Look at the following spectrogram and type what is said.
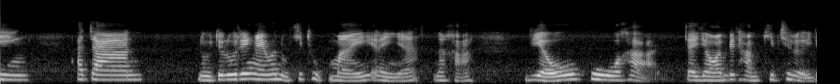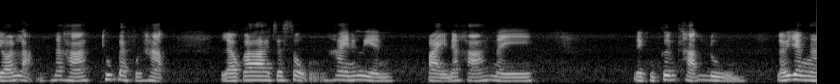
ริง ๆ อาจารย์ หนูจะรู้ได้ไงว่าหนูคิดถูกไหมอะไรเงี้ยนะคะ เดี๋ยวครูค่ะ จะย้อนไปทำคลิปเฉลยย้อนหลังนะคะ ทุกแบบฝึกหัด แล้วก็จะส่งให้นักเรียนไปนะคะในใน Google Classroom แล้วยังไง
